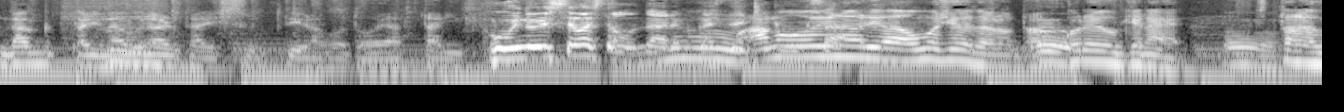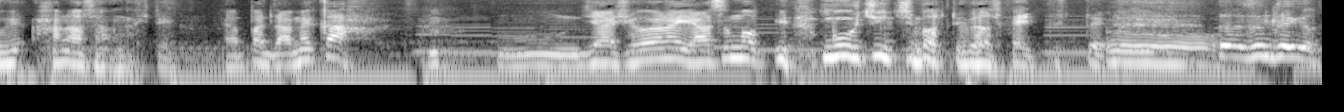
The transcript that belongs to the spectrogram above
殴ったり殴られたりするっていうようなことをやったり。お祈りしてましたもんねあれ昔ね。うん。あのお祈りは面白いだろうと、うん。これ受けない、うん。そしたら上花さんが来て「やっぱりダメか」うん「じゃあしょうがない休もう。もう一日待ってください」って言って、うその時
